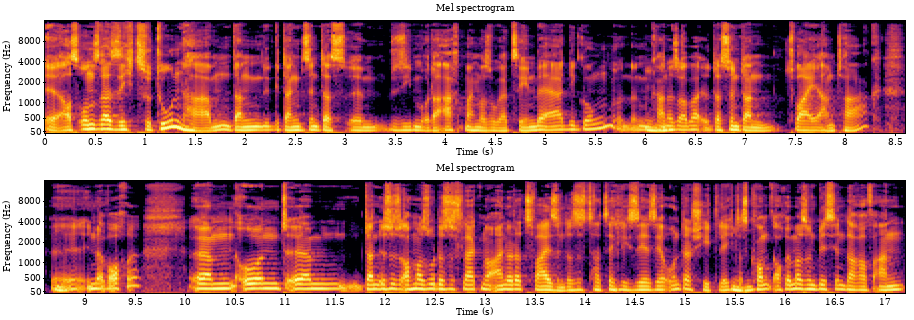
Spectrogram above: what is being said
äh, aus unserer Sicht zu tun haben, dann, dann sind das ähm, sieben oder acht, manchmal sogar zehn Beerdigungen. Und dann mhm. kann es aber, das sind dann zwei am Tag äh, mhm. in der Woche. Ähm, und ähm, dann ist es auch mal so, dass es vielleicht nur ein oder zwei sind. Das ist tatsächlich sehr, sehr unterschiedlich. Mhm. Das kommt auch immer so ein bisschen darauf an,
